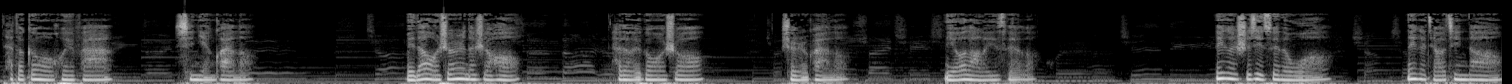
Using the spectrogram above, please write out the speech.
他都跟我会发“新年快乐”。每到我生日的时候，他都会跟我说“生日快乐”。你又老了一岁了。那个十几岁的我，那个矫情到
